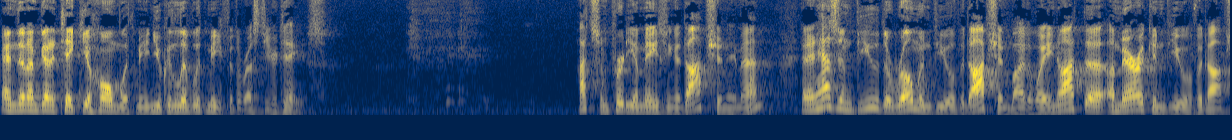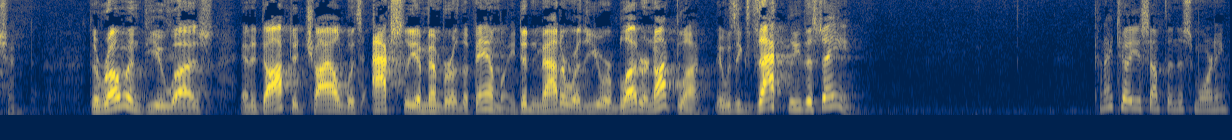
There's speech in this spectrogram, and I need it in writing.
and then I'm going to take you home with me, and you can live with me for the rest of your days. That's some pretty amazing adoption, amen? And it has in view the Roman view of adoption, by the way, not the American view of adoption. The Roman view was an adopted child was actually a member of the family. It didn't matter whether you were blood or not blood, it was exactly the same. Can I tell you something this morning?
